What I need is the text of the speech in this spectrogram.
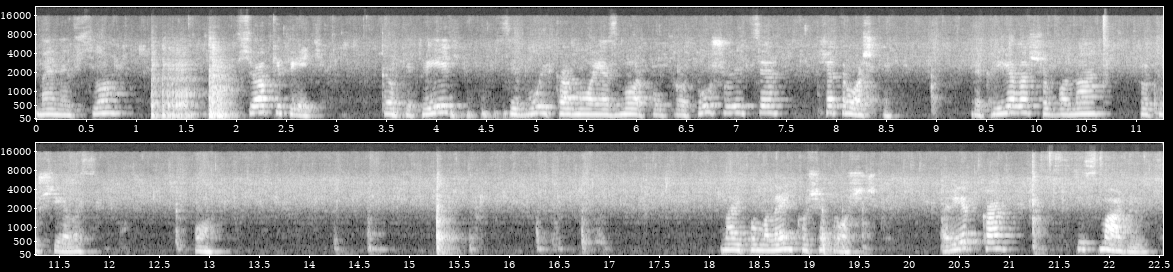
в мене все, все кипить. Все кипить. Цибулька моя з морквою протушується. Ще трошки. Прикрила, щоб вона протушилась. О. Най помаленько ще трошечки. Рибка підсмажується.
